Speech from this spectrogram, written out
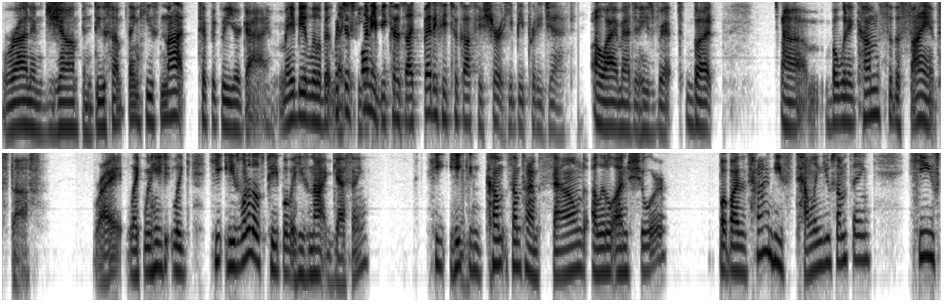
run and jump and do something, he's not typically your guy. Maybe a little bit Which is funny because I bet if he took off his shirt, he'd be pretty jacked. Oh, I imagine he's ripped. But um, but when it comes to the science stuff, right? Like when he like he he's one of those people that he's not guessing. He he mm-hmm. can come sometimes sound a little unsure, but by the time he's telling you something, he's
